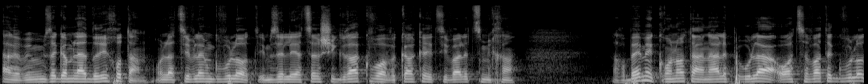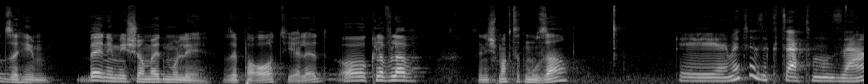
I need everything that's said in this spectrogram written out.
אגב, אם זה גם להדריך אותם, או להציב להם גבולות, אם זה לייצר שגרה קבועה וקרקע יציבה לצמיחה. הרבה מעקרונות ההנאה לפעולה או הצבת הגבולות זהים, בין אם מי שעומד מולי זה פעוט, ילד, או כלבלב. זה נשמע קצת מוזר? אה, האמת שזה קצת מוזר,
